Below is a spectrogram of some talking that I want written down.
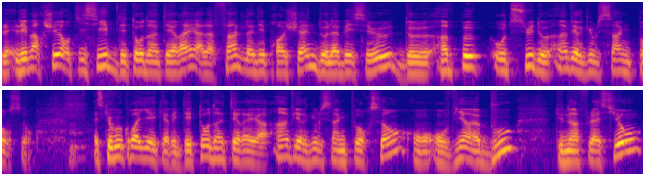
Les marchés anticipent des taux d'intérêt à la fin de l'année prochaine de la BCE de un peu au-dessus de 1,5%. Est-ce que vous croyez qu'avec des taux d'intérêt à 1,5%, on, on vient à bout d'une inflation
